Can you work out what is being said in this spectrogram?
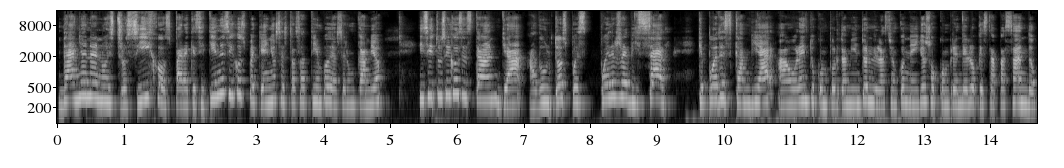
dañan a nuestros hijos para que si tienes hijos pequeños estás a tiempo de hacer un cambio y si tus hijos están ya adultos pues puedes revisar que puedes cambiar ahora en tu comportamiento en relación con ellos o comprender lo que está pasando.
